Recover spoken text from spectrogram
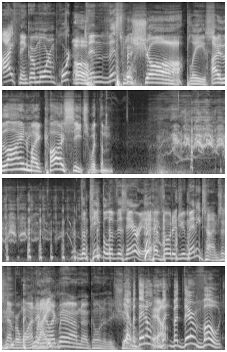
I think, are more important Oh. than this one. Pshaw. Please. I line my car seats with them. the people of this area have voted you many times as number one, and Right. you're like, man, I'm not going to this show. Yeah, but they don't. Yeah. But but their vote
